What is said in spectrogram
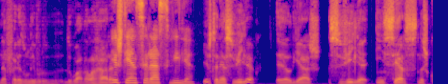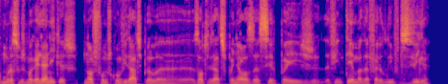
na Feira do Livro de Guadalajara. Este ano será Sevilha. Este ano é Sevilha. Aliás, Sevilha insere-se nas comemorações magalhânicas. Nós fomos convidados pelas autoridades espanholas a ser país, enfim, tema da Feira do Livro de Sevilha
